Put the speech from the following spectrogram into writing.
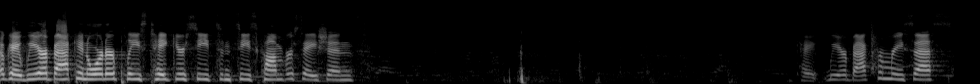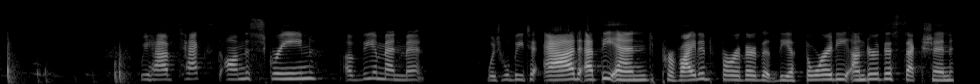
Okay, we are back in order. Please take your seats and cease conversations. Okay, we are back from recess. We have text on the screen of the amendment, which will be to add at the end, provided further that the authority under this section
